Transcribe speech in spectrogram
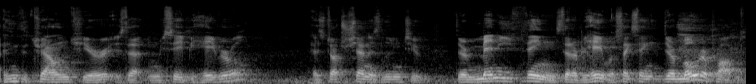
I think the challenge here is that when we say behavioral, as Dr. Shannon is alluding to, there are many things that are behavioral. It's like saying there are motor problems.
